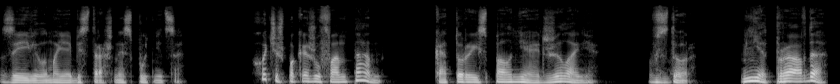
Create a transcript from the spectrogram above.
заявила моя бесстрашная спутница. Хочешь, покажу фонтан, который исполняет желание? Вздор. «Нет, правда.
